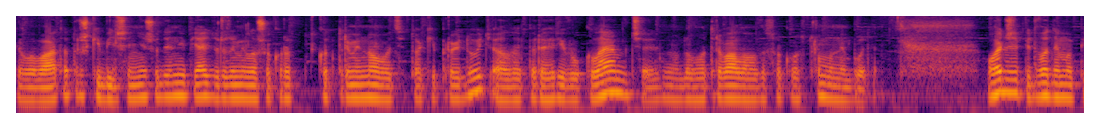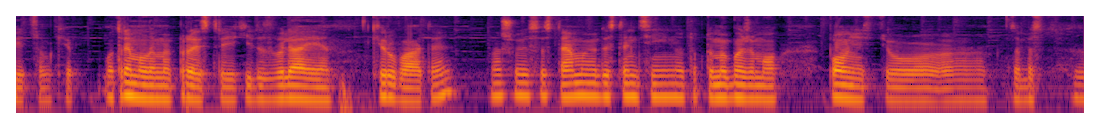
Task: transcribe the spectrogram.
кВт, трошки більше, ніж 1,5. Зрозуміло, що короткотерміново ці токи пройдуть, але перегріву клем чи ну, довготривалого високого струму не буде. Отже, підводимо підсумки. Отримали ми пристрій, який дозволяє керувати нашою системою дистанційно, тобто ми можемо повністю е,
